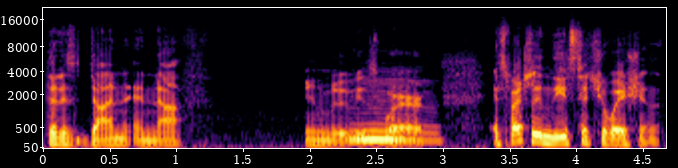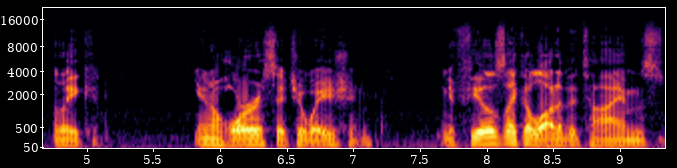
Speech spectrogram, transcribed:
that is done enough in movies where, Mm. especially in these situations, like in a horror situation, it feels like a lot of the times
